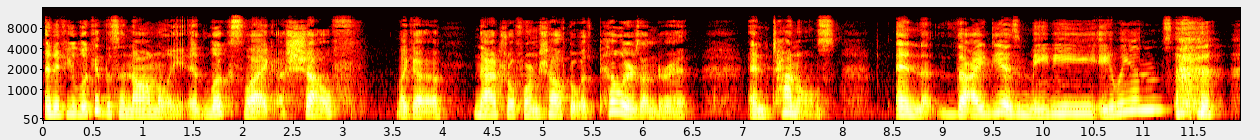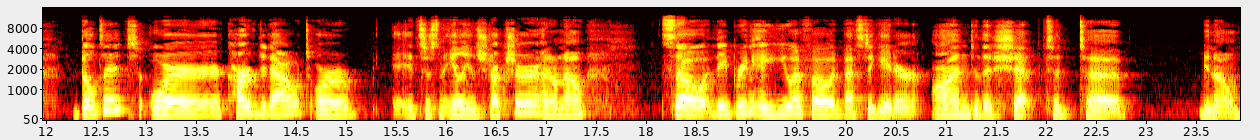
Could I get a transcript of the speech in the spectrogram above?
And if you look at this anomaly, it looks like a shelf, like a natural form shelf, but with pillars under it and tunnels. And the idea is maybe aliens built it or carved it out or it's just an alien structure. I don't know. So they bring a UFO investigator onto the ship to to you know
